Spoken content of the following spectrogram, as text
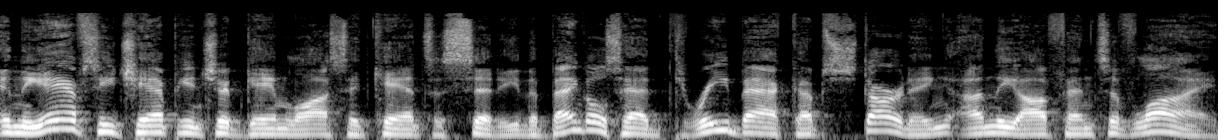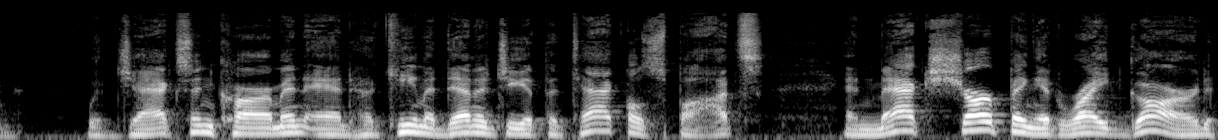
In the AFC Championship game loss at Kansas City, the Bengals had three backups starting on the offensive line, with Jackson Carman and Hakeem Adeniji at the tackle spots and Max Scharping at right guard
